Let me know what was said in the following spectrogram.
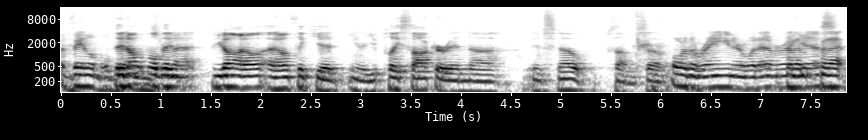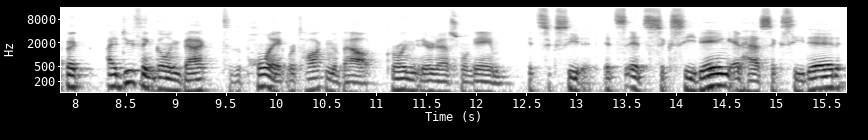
available. They don't. Well, they, that. you don't. I don't. I don't think you. You know, you play soccer in uh, in snow some. So or the rain or whatever. But, I I, guess. but, I, but I do think going back to the point we're talking about growing the international game, it's succeeded. It's it's succeeding. It has succeeded.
